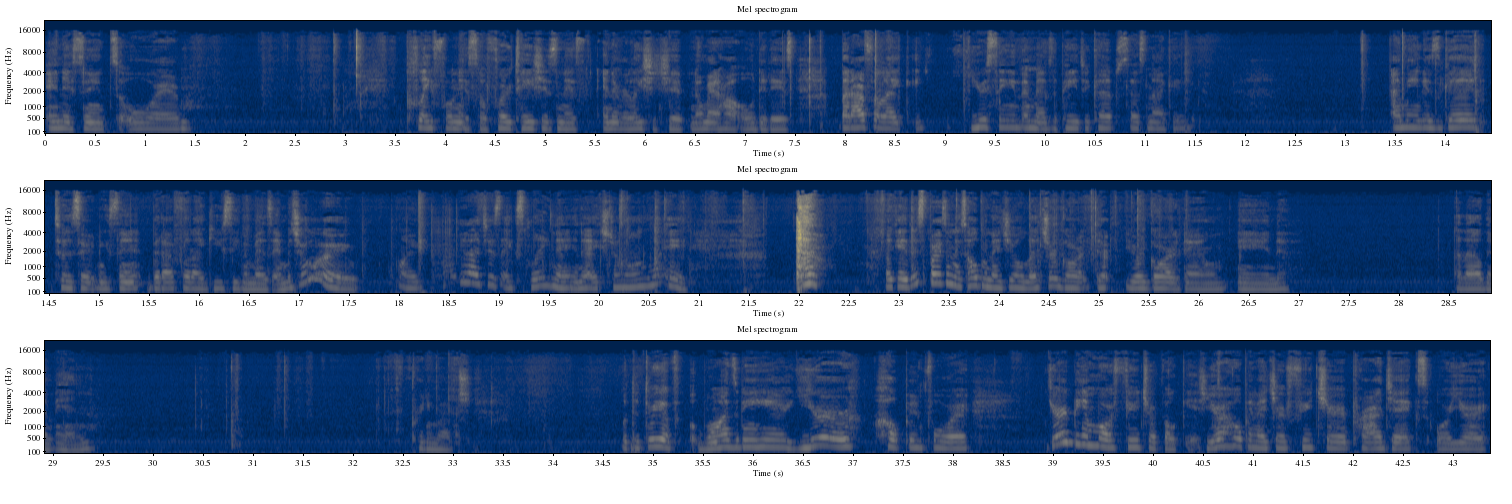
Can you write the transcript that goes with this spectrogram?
innocence or playfulness or flirtatiousness in a relationship, no matter how old it is. But I feel like you seeing them as a page of cups, that's not good. I mean, it's good to a certain extent, but I feel like you see them as immature. Like, why did I just explain that in an extra long way? okay, this person is hoping that you'll let your guard your guard down and allow them in. Pretty much with the three of wands being here, you're hoping for you're being more future focused. You're hoping that your future projects or your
